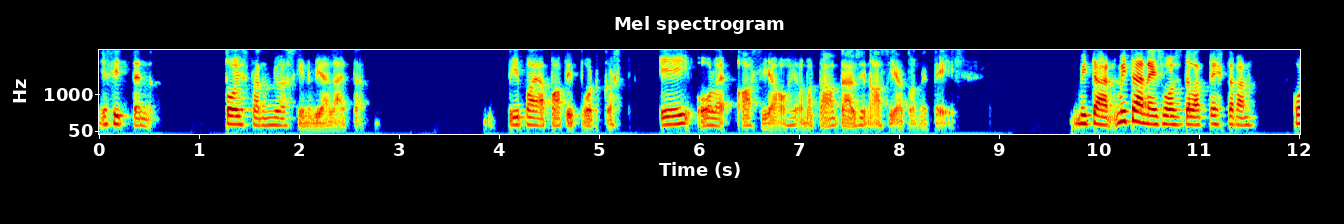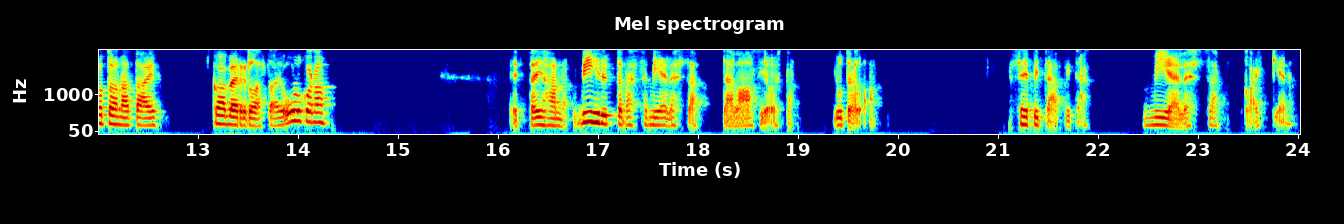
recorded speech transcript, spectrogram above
Ja sitten toistan myöskin vielä, että Pipa ja Papi podcast ei ole asiaohjelma. Tämä on täysin asiaton, että ei, mitään, mitään ei suositella tehtävän kotona tai kaverilla tai ulkona. Että ihan viihdyttävässä mielessä täällä asioista jutellaan. Se pitää pitää mielessä kaikkien.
